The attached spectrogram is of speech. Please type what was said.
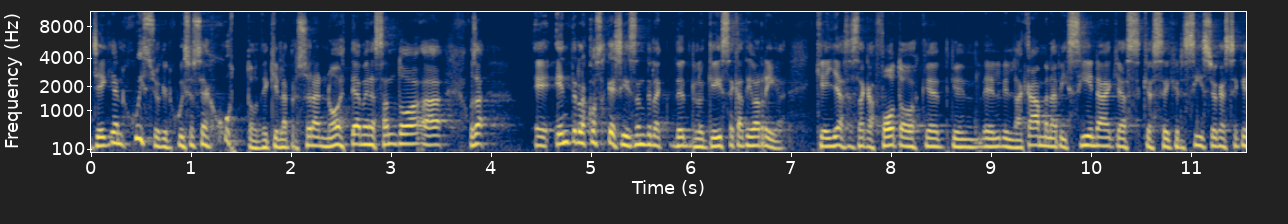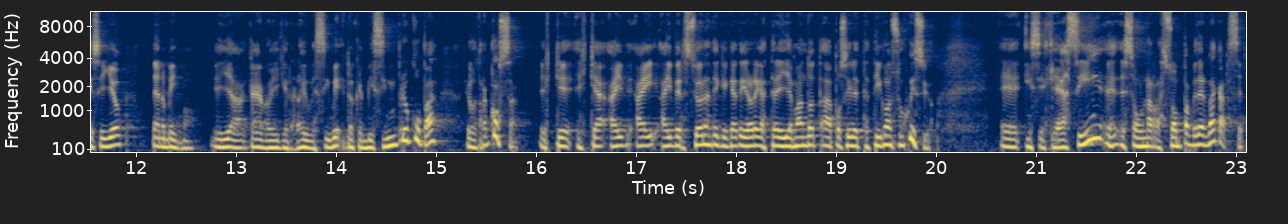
llegue al juicio, que el juicio sea justo, de que la persona no esté amenazando a, o sea, eh, entre las cosas que se dicen de, lo que dice Katy Barriga, que ella se saca fotos, que, en la cama, en la piscina, que hace, que hace, ejercicio, que hace qué sé yo, es lo mismo. Ella caga lo que quiera. Lo que, a mí sí me preocupa es otra cosa. Es que, que hay, versiones de que Katy Barriga estaría llamando a posibles testigos en su juicio. Eh, y si es que es así, esa es una razón para meterla en la cárcel.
